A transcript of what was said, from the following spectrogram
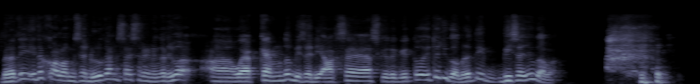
Berarti itu kalau misalnya dulu kan saya sering dengar juga uh, webcam tuh bisa diakses gitu-gitu, itu juga berarti bisa juga, Pak?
